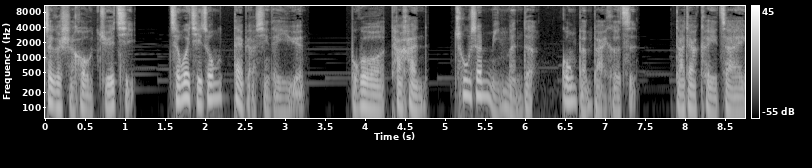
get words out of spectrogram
这个时候崛起，成为其中代表性的一员。不过，他和出身名门的宫本百合子，大家可以在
